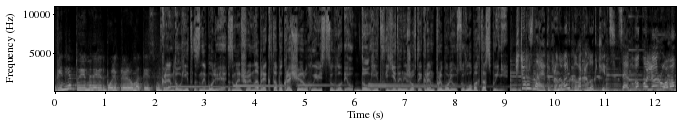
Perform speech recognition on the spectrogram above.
Він рятує мене від болю при ревматизмі. Крем Долгіт знеболює, зменшує набряк та покращує рухливість суглобів. Долгіт єдиний жовтий крем при болю у суглобах та спині. Що ви знаєте про новинку Лакалут Kids? Це двокольорова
